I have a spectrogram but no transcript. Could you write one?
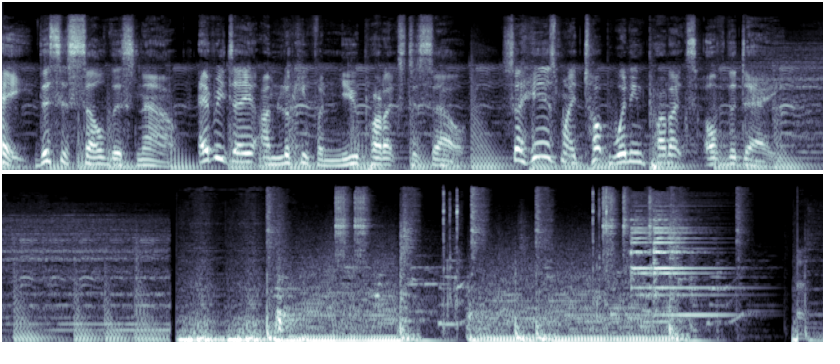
Hey, this is Sell This Now. Every day I'm looking for new products to sell. So here's my top winning products of the day.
